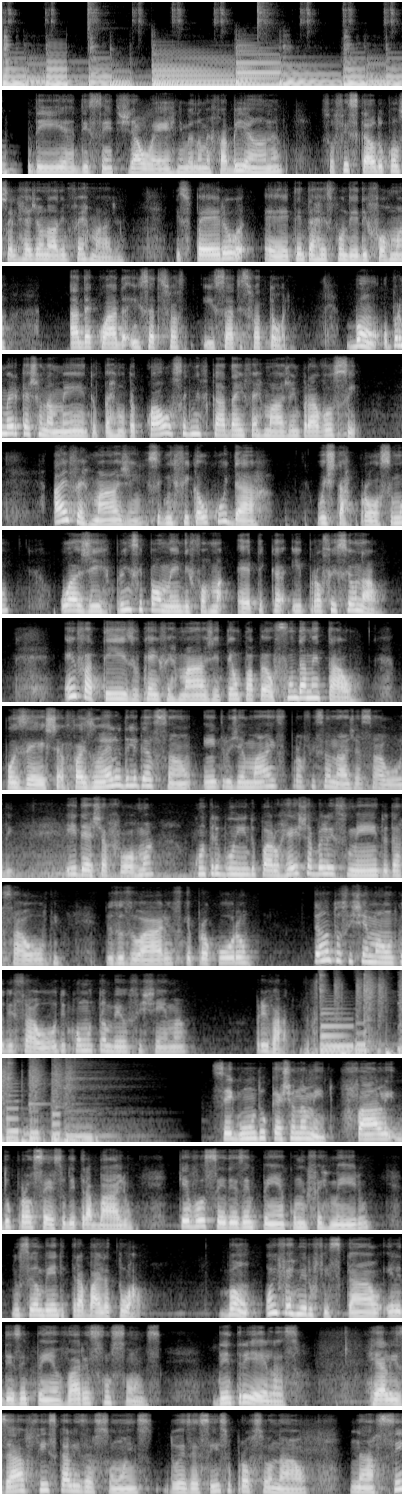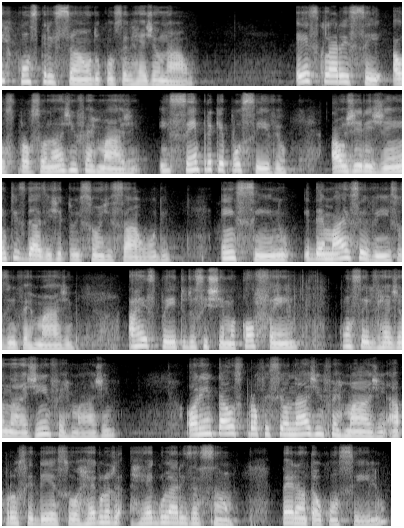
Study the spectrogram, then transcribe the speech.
Bom dia, discente UERN. Meu nome é Fabiana, sou fiscal do Conselho Regional de Enfermagem. Espero é, tentar responder de forma adequada e, satisfa e satisfatória. Bom, o primeiro questionamento pergunta qual o significado da enfermagem para você. A enfermagem significa o cuidar, o estar próximo, o agir principalmente de forma ética e profissional. Enfatizo que a enfermagem tem um papel fundamental, pois esta faz um elo de ligação entre os demais profissionais da saúde e, desta forma, contribuindo para o restabelecimento da saúde dos usuários que procuram tanto o Sistema Único de Saúde como também o sistema privado. Segundo questionamento, fale do processo de trabalho que você desempenha como enfermeiro no seu ambiente de trabalho atual. Bom, o enfermeiro fiscal, ele desempenha várias funções, dentre elas, realizar fiscalizações do exercício profissional na circunscrição do Conselho Regional, esclarecer aos profissionais de enfermagem e, sempre que possível, aos dirigentes das instituições de saúde, ensino e demais serviços de enfermagem a respeito do sistema COFEM, Conselhos Regionais de Enfermagem, orientar os profissionais de enfermagem a proceder à sua regularização perante o Conselho,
